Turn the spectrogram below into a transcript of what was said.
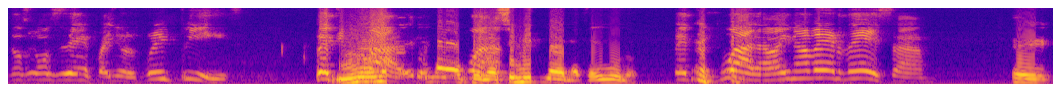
no sé cómo se dice en español, green peas. Petit no, no, no, pero así mismo era, seguro. Petit la vaina verde esa. Eh,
